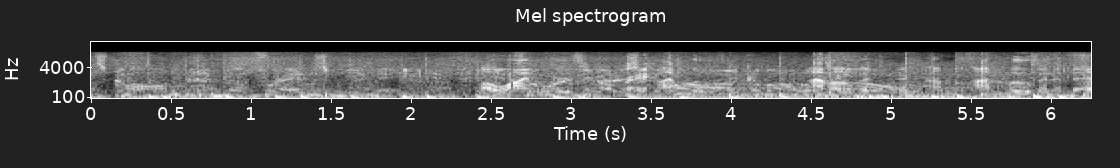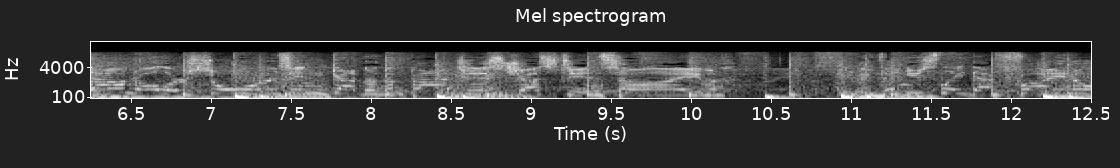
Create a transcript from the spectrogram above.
It's called "The Friends We Made." Oh, you know I'm the words, you moving, better I'm moving. Come on, I'm moving. go. a. I'm I'm moving a bit. Just in time. Then you slayed that final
